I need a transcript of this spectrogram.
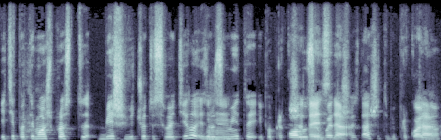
і типу, ти можеш просто більше відчути своє тіло і Мгм. зрозуміти, і по приколу Що десь, зробити да. щось, да, що тобі прикольно. Так.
